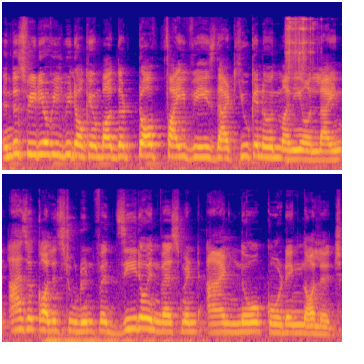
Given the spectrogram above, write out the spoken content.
In this video, we'll be talking about the top 5 ways that you can earn money online as a college student with zero investment and no coding knowledge.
